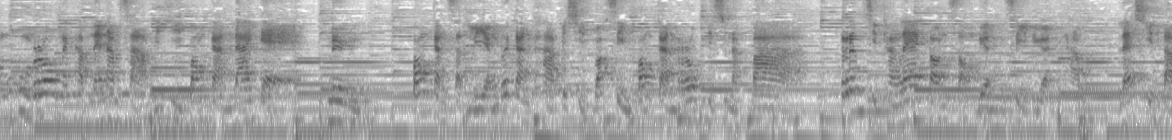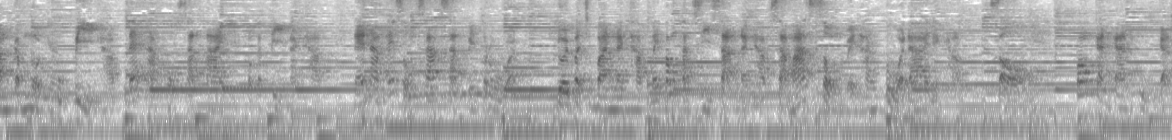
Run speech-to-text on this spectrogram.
มควบคุมโรคนะครับ แนะนำ3วิธีป้องกันได้แก่ 1. ป้องกันสัตว์เลี้ยงด้วยการพาไปฉีดวัคซีนป้องกันโรคพิษสุนัขบ้า เริ่มฉีดครั้งแรกตอน 2 เดือนถึง4เดือนครับ และฉีดตามกำหนดทุกปีครับ และหากพบสัตว์ตายผิดปกตินะครับ แนะนำให้ส่งซากสัตว์ไปตรวจ โดยปัจจุบันนะครับไม่ต้องตัดศีรษะนะครับ สามารถส่งไปทั้งตัวได้เลยครับ 2. ป้องกันการถูกกัด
